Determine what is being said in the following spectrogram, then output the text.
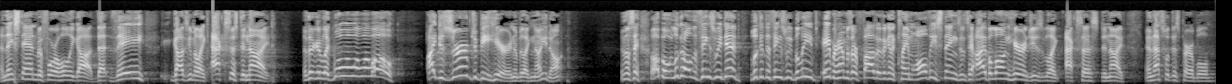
and they stand before a holy God, that they, God's gonna be like, access denied. And they're gonna be like, whoa, whoa, whoa, whoa, whoa. I deserve to be here. And they'll be like, no, you don't. And they'll say, oh, but look at all the things we did. Look at the things we believed. Abraham was our father. They're going to claim all these things and say, I belong here. And Jesus will be like, access denied. And that's what this parable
